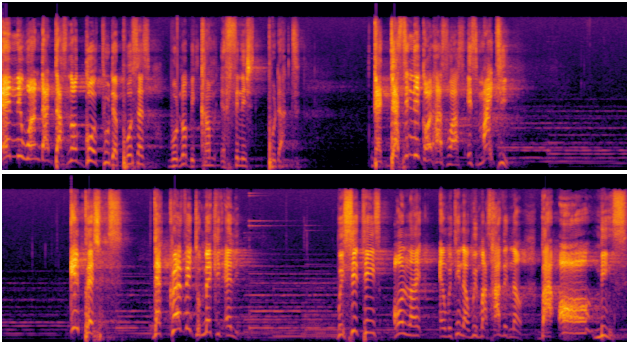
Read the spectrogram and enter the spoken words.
Anyone that does not go through the process will not become a finished product. The destiny God has for us is mighty. Impatience, the craving to make it early. We see things online and we think that we must have it now. By all means,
